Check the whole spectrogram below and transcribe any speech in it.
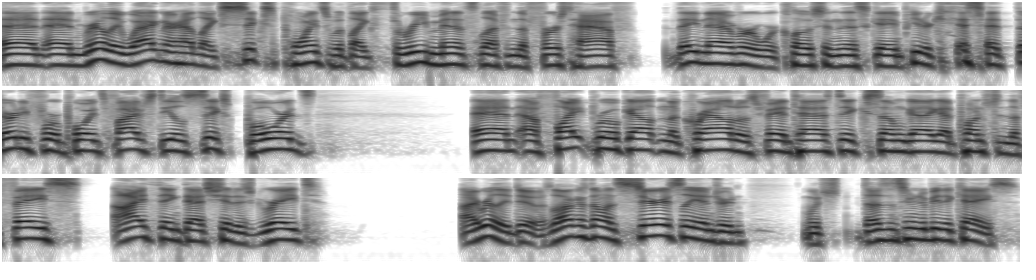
And and really Wagner had like 6 points with like 3 minutes left in the first half they never were close in this game. Peter Kiss had 34 points, five steals, six boards. And a fight broke out in the crowd. It was fantastic. Some guy got punched in the face. I think that shit is great. I really do. As long as no one's seriously injured, which doesn't seem to be the case,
